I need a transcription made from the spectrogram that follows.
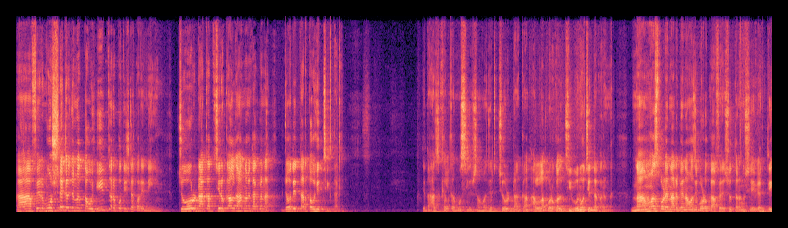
কাফের মোশরেকের জন্য তৌহিদ যারা প্রতিষ্ঠা করেনি। চোর, ডাকাত চিরকাল জাহান্নামে থাকবে না, যদি তার তৌহিদ ঠিক থাকে। কিন্তু আজকালকার মুসলিম সমাজের চোর, ডাকাত, আল্লাহ পরকাল জীবনেও চিন্তা করেন না। নামাজ পড়ে না আর বড় কাফের, সুতরাং সেই ব্যক্তি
